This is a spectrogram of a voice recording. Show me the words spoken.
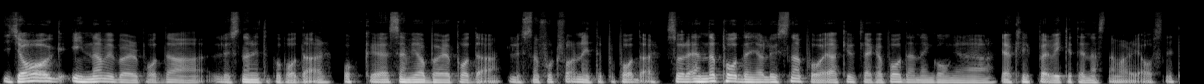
jag, innan vi började podda, lyssnar inte på poddar. Och eh, sen vi har börjat podda, lyssnar fortfarande inte på poddar. Så den enda podden jag lyssnar på är Akutläkarpodden den gången jag klipper, vilket är nästan varje avsnitt.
